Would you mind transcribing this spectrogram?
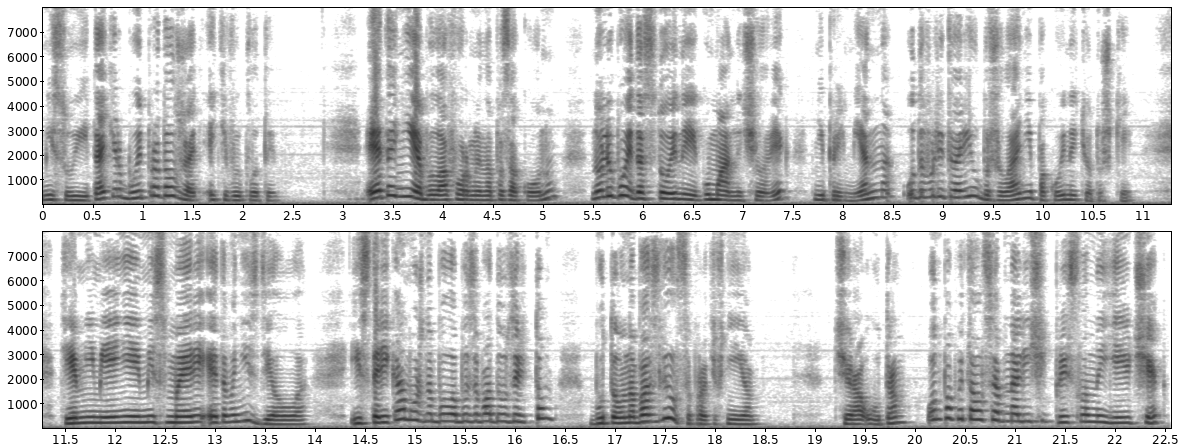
мисс Уитакер будет продолжать эти выплаты. Это не было оформлено по закону, но любой достойный и гуманный человек непременно удовлетворил бы желание покойной тетушки. Тем не менее, мисс Мэри этого не сделала, и старика можно было бы заподозрить в том, будто он обозлился против нее. Вчера утром он попытался обналичить присланный ею чек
